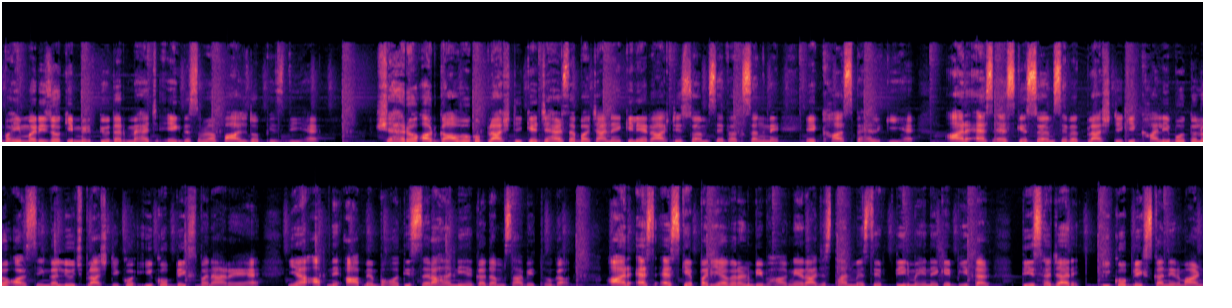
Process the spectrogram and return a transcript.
वहीं मरीजों की मृत्यु दर महज एक दशमलव पाँच दो फ़ीसदी है। शहरों और गाँवों को प्लास्टिक के जहर से बचाने के लिए राष्ट्रीय स्वयंसेवक संघ ने एक खास पहल की है। आरएसएस के स्वयंसेवक प्लास्टिक की खाली बोतलों और सिंगल यूज़ प्लास्टिक को इको ब्रिक्स बना रहे हैं। यह अपने आप में बहुत ही सराहनीय कदम साबित होगा। आरएसएस के पर्यावरण विभाग ने राजस्थान में सिर्फ़ तीन महीने के भीतर तीस हज़ार इको ब्रिक्स का निर्माण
